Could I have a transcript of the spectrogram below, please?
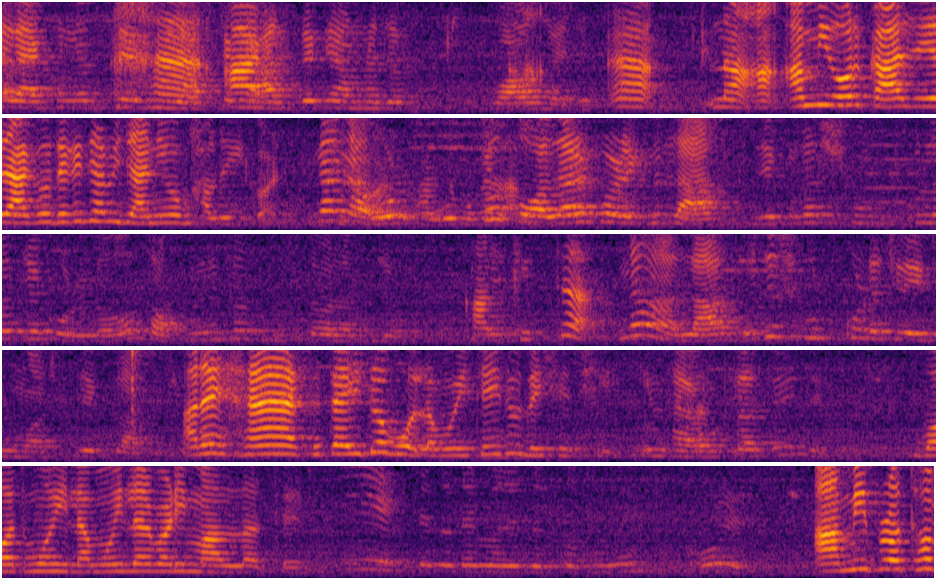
আর এখন হচ্ছে হ্যাঁ, কাজ দেখে আমরা জাস্ট ওয়াও হয়ে যাই আহ, না আমি ওর কাজ এর আগেও দেখেছি আমি জানি ও ভালোই করে। না না ওর তো বলার পরে কিন্তু লাস্ট যেগুলো শুটগুলো যে করল তখনই তো বুঝতে পারলাম যে কালকেরটা? না লাস্ট ওই যে শুট করেছিল এই দু মাস যে ক্লাস আরে হ্যাঁ সেটাই তো বললাম ওইটাই তো দেখেছি হ্যাঁ ইনস্টাতে ওটাতেই দেখেছি। বদ মহিলা মহিলার বাড়ি মালদাতে। কি এসছে তোদের মধ্যে প্রথমে? ও এসছে। আমি প্রথম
